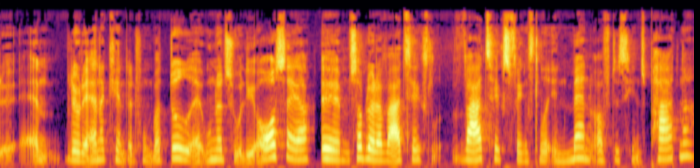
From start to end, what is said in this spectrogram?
øh, an, blev det anerkendt, at hun var død af unaturlige årsager. Øhm, så blev der varetægtsfængslet, varetægtsfængslet en mand, ofte hendes partner,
